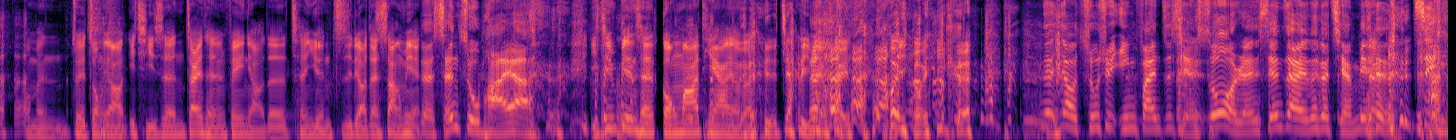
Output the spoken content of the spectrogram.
我们最重要一齐生斋藤飞鸟的成员资料在上面。对，神主牌啊，已经变成公妈天啊，有没有？家里面会 会有一个。那要出去英翻之前，所有人先在那个前面敬礼，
